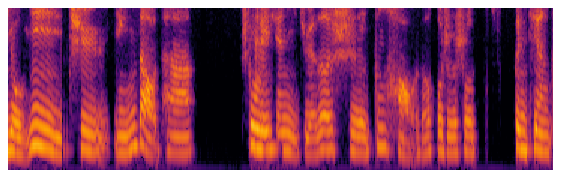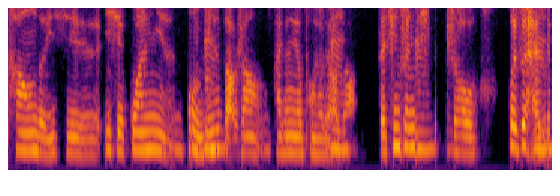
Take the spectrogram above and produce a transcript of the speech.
有意去引导他树立一些你觉得是更好的，或者说更健康的一些一些观念。我们今天早上还跟一个朋友聊到，在青春期的时候会对孩子有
